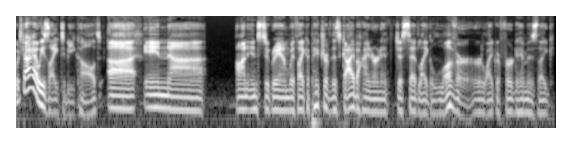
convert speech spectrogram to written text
which I always like to be called, uh, in uh, on Instagram with like a picture of this guy behind her, and it just said like lover, or like referred to him as like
